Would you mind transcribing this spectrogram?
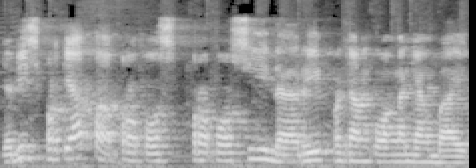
jadi seperti apa propos- proporsi dari perencanaan keuangan yang baik?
